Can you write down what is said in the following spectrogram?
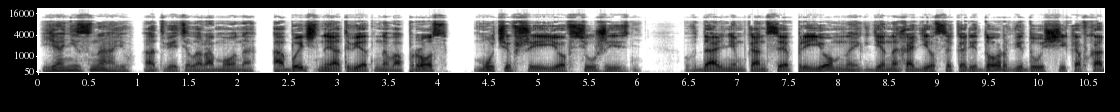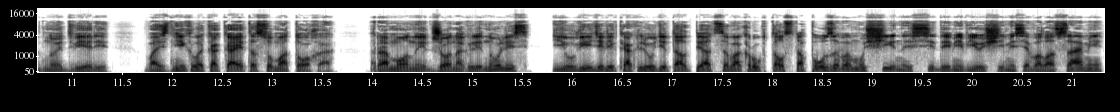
«Я не знаю», — ответила Рамона. Обычный ответ на вопрос, мучивший ее всю жизнь. В дальнем конце приемной, где находился коридор, ведущий ко входной двери, возникла какая-то суматоха. Рамон и Джон оглянулись и увидели, как люди толпятся вокруг толстопузого мужчины с седыми вьющимися волосами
